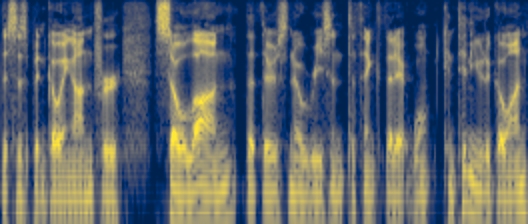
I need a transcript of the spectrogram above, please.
this has been going on for so long that there's no reason to think that it won't continue to go on.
